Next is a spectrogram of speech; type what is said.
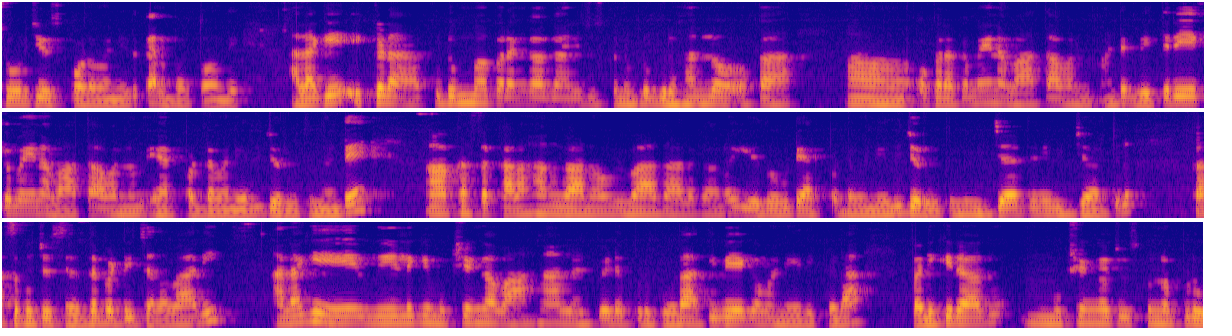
చోటు చేసుకోవడం అనేది కనబడుతోంది అలాగే ఇక్కడ కుటుంబ పరంగా కానీ చూసుకున్నప్పుడు గృహంలో ఒక ఒక రకమైన వాతావరణం అంటే వ్యతిరేకమైన వాతావరణం ఏర్పడడం అనేది జరుగుతుందంటే కాస్త కలహంగానో వివాదాలుగానో ఏదో ఒకటి ఏర్పడడం అనేది జరుగుతుంది. విద్యార్థిని విద్యార్థులు కాస్త కొంచెం శ్రద్ధ పెట్టి చదవాలి. అలాగే వీళ్ళకి ముఖ్యంగా వాహనాలు నడిపేటప్పుడు కూడా అతివేగం అనేది ఇక్కడ పనికిరాదు. ముఖ్యంగా చూసుకున్నప్పుడు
